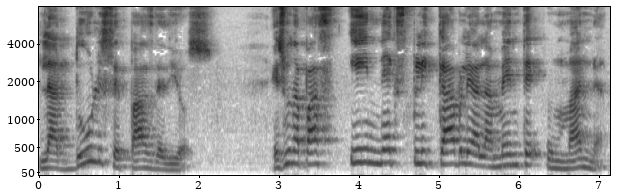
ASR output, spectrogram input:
la dulce paz de Dios. Es una paz inexplicable a la mente humana.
